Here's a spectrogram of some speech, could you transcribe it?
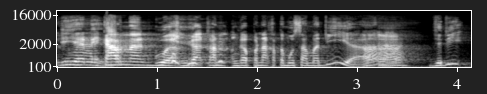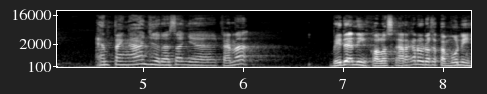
Iya nih. karena gua nggak kan nggak pernah ketemu sama dia, jadi enteng aja rasanya. Karena beda nih, kalau sekarang kan udah ketemu nih.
